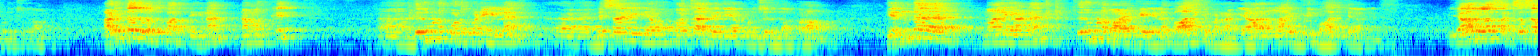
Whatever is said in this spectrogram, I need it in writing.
முடிச்சுக்கிறோம் அடுத்தது வந்து பார்த்தீங்கன்னா நமக்கு திருமண கொடுப்பனையில் திசா ரீதியாகவும் கோச்சார் ரீதியாக முடிச்சதுக்கு அப்புறம் எந்த மாதிரியான திருமண வாழ்க்கையில பாதிக்கப்படுறாங்க? யாரெல்லாம் எப்படி பாதிக்கிறாங்க? யாரெல்லாம் சக்சஸா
